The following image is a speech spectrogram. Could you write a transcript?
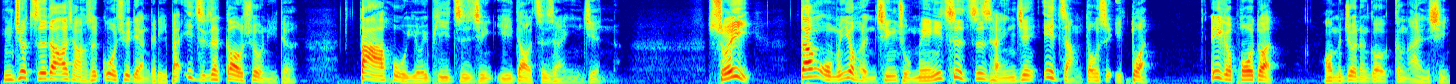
你就知道阿小老师过去两个礼拜一直在告诉你的，大户有一批资金移到资产营建了，所以。当我们又很清楚，每一次资产营建一涨都是一段，一个波段，我们就能够更安心，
